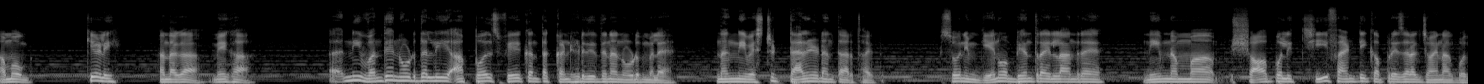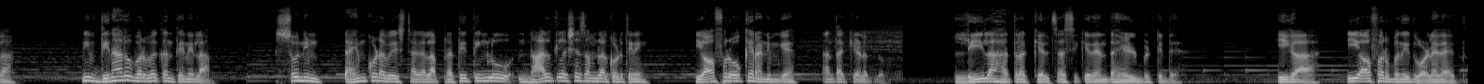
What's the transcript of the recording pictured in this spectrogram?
ಅಮೋಗ್ ಕೇಳಿ. ಅಂದಾಗ, ಮೇಘ ನೀ ಒಂದೇ ನೋಟದಲ್ಲಿ ಆ ಪರ್ಲ್ಸ್ ಫೇಕ್ ಅಂತ ಕಂಡು ಹಿಡಿದಿದ್ದನ್ನು ನೋಡಿದ್ಮೇಲೆ ನಂಗೆ ನೀವೆಷ್ಟು ಟ್ಯಾಲೆಂಟ್ ಅಂತ ಅರ್ಥ ಆಯ್ತು. ಸೊ ನಿಮ್ಗೇನು ಅಭ್ಯಂತರ ಇಲ್ಲ ಅಂದರೆ ನೀವು ನಮ್ಮ ಶಾಪಲ್ಲಿ ಚೀಫ್ ಆ್ಯಂಟಿಕ್ ಅಪ್ರೈಸರಾಗಿ ಜಾಯ್ನ್ ಆಗ್ಬೋದಾ? ನೀವು ದಿನಾಲೂ ಬರಬೇಕಂತೇನಿಲ್ಲ. ಸೊ ನಿಮ್ಮ ಟೈಮ್ ಕೂಡ ವೇಸ್ಟ್ ಆಗಲ್ಲ. ಪ್ರತಿ ತಿಂಗಳು ನಾಲ್ಕು ಲಕ್ಷ ಸಂಬಳ ಕೊಡ್ತೀನಿ. ಈ ಆಫರ್ ಓಕೆನಾ ನಿಮಗೆ? ಅಂತ ಕೇಳಿದ್ಲು. ಲೀಲಾ ಹತ್ರ ಕೆಲಸ ಸಿಕ್ಕಿದೆ ಅಂತ ಹೇಳಿಬಿಟ್ಟಿದ್ದೆ. ಈಗ ಈ ಆಫರ್ ಬಂದಿದ್ದು ಒಳ್ಳೇದಾಯ್ತು.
